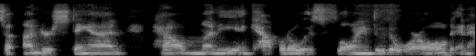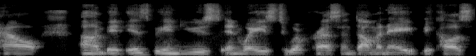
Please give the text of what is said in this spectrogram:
to understand how money and capital is flowing through the world and how um, it is being used in ways to oppress and dominate because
